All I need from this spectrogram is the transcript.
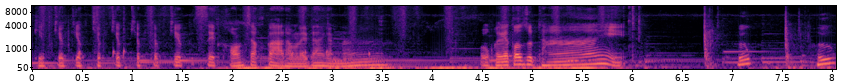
เก็บเก็บเก็บเก็บเก็บเก็บเก็บเก็บเศษของจากป่าทำอะไรได้กันนะ โอเคต้นสุดท้ายฮึบฮึบ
